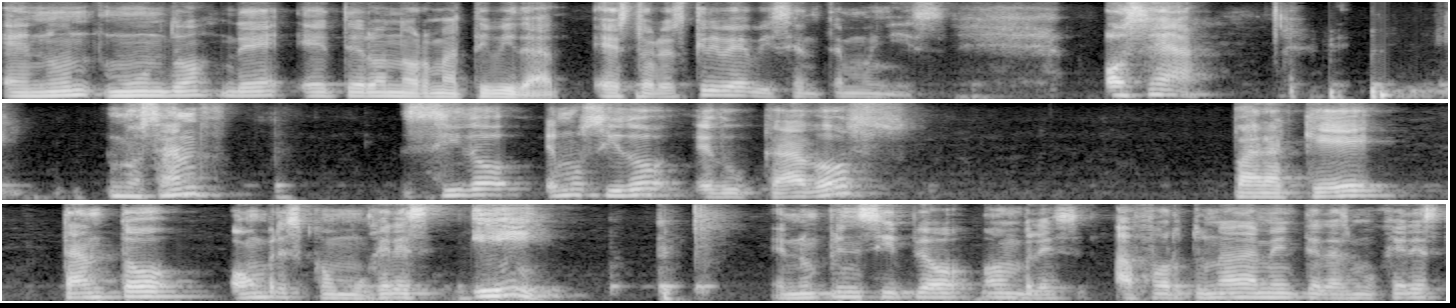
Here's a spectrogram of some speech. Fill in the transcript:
en un mundo de heteronormatividad. Esto lo escribe Vicente Muñiz. O sea, nos han sido, hemos sido educados para que tanto hombres como mujeres y en un principio hombres, afortunadamente las mujeres,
